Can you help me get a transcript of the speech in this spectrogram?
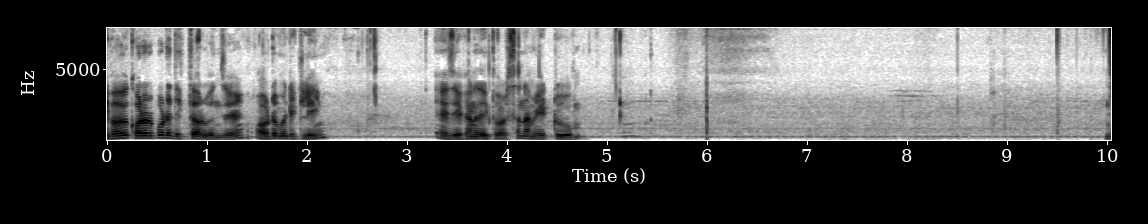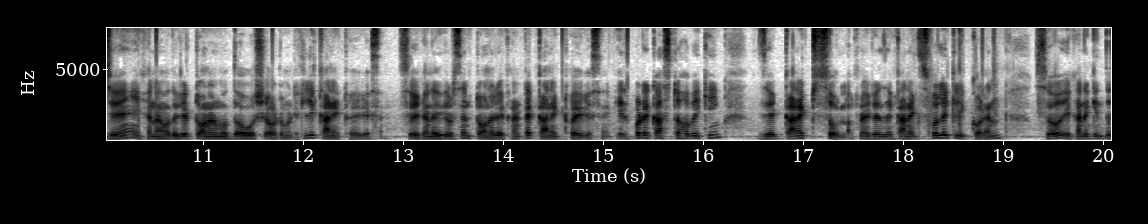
এইভাবে করার পরে দেখতে পারবেন যে অটোমেটিকলি এই যে এখানে দেখতে পাচ্ছেন, আমি একটু যে এখানে আমাদেরকে টনের মধ্যে অবশ্যই অটোমেটিকলি কানেক্ট হয়ে গেছে। সো এখানে দেখতে পাচ্ছেন টনের এখানটা কানেক্ট হয়ে গেছে। এরপরে কাজটা হবে কি? যে কানেক্ট সোল আপনার এখানে যে কানেক্ট সোলে ক্লিক করেন সো এখানে কিন্তু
